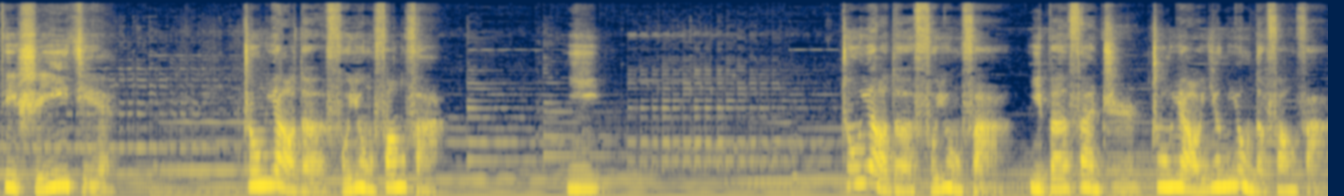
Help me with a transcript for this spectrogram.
第十一节，中药的服用方法一。中药的服用法一般泛指中药应用的方法。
